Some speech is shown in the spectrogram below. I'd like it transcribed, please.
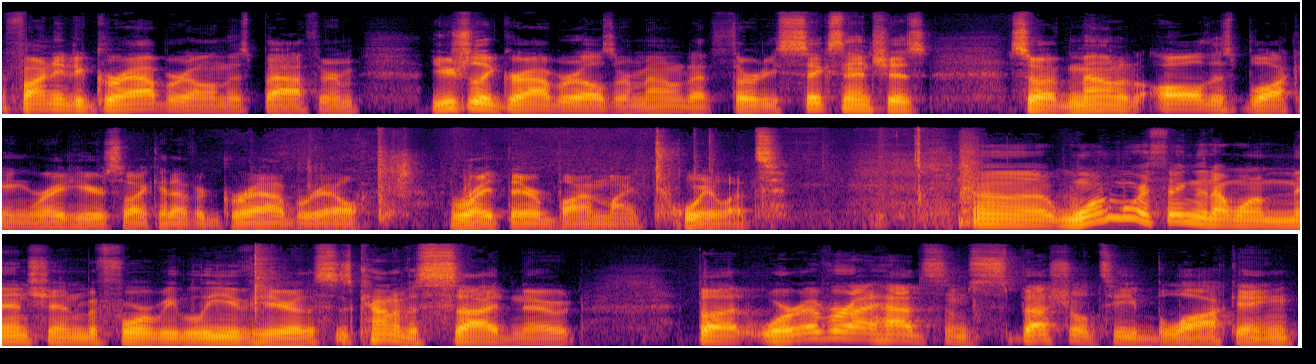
If I need a grab rail in this bathroom, usually grab rails are mounted at 36 inches. So I've mounted all this blocking right here so I could have a grab rail right there by my toilet. Uh, one more thing that I want to mention before we leave here, this is kind of a side note, but wherever I had some specialty blocking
